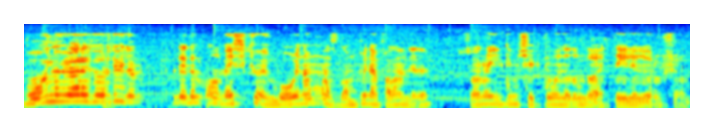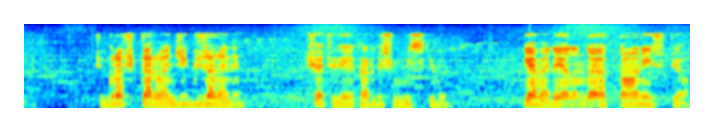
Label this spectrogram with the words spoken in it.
Bu oyunu bir ara gördüydüm. Dedim oğlum eski oyun bu oynanmaz lan bu ne falan dedim. Sonra ilgimi çekti oynadım gayet de eğleniyorum şu anda. Şu grafikler bence güzel hani. Kötü değil kardeşim mis gibi. Yeme de yanında yat daha ne istiyor.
